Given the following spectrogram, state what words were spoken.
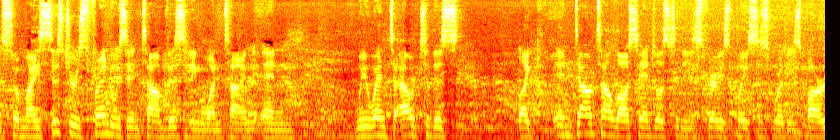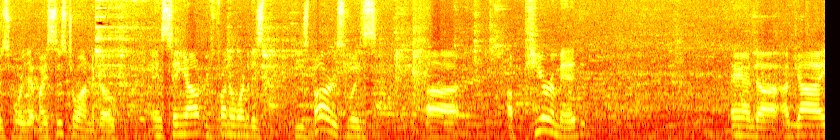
so my sister's friend was in town visiting one time, and we went out to this, like in downtown Los Angeles, to these various places where these bars were that my sister wanted to go. And sitting out in front of one of these these bars was uh, a pyramid and uh, a guy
